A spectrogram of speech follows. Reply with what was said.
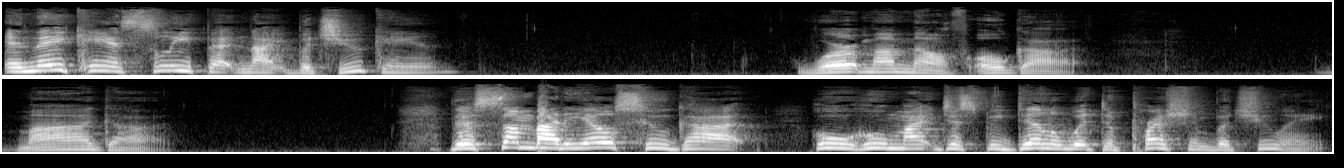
and they can't sleep at night, but you can. Word my mouth, oh God. My God. There's somebody else who got who who might just be dealing with depression, but you ain't.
